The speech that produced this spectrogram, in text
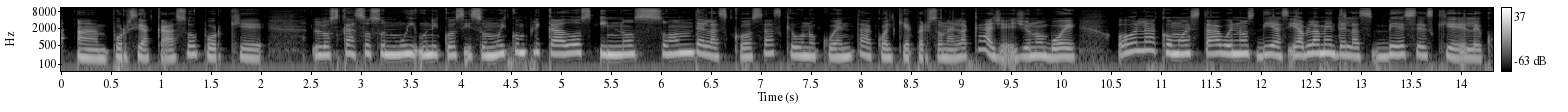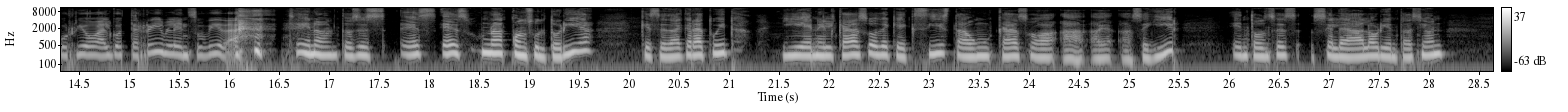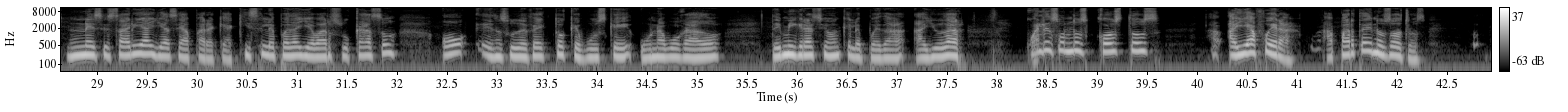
por si acaso, porque los casos son muy únicos y son muy complicados y no son de las cosas que uno cuenta a cualquier persona en la calle. Yo no voy, hola, ¿cómo está? Buenos días. Y háblame de las veces que le ocurrió algo terrible en su vida. Sí, no, entonces es, es una consultoría que se da gratuita y en el caso de que exista un caso a, a seguir, entonces se le da la orientación necesaria, ya sea para que aquí se le pueda llevar su caso o en su defecto que busque un abogado de inmigración que le pueda ayudar. ¿Cuáles son los costos allá afuera, aparte de nosotros?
